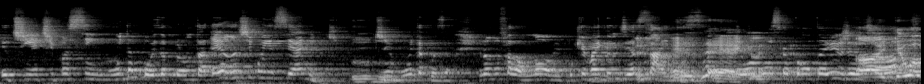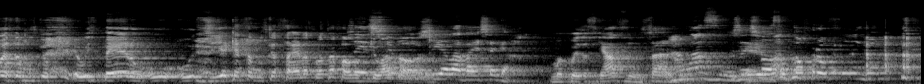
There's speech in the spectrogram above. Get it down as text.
Eu tinha, tipo assim, muita coisa pronta, até antes de conhecer a Nick. Uhum. Tinha muita coisa. Eu não vou falar o nome, porque vai que um dia sai, né? É, Tem uma que- música pronta aí, gente. Ai, ó. que eu amo essa música. Eu espero o, o dia que essa música saia nas plataformas, Gente, que eu adoro. um dia ela vai chegar. Uma coisa assim azul, sabe? É um azul, gente. É, nossa, um tão profundo.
